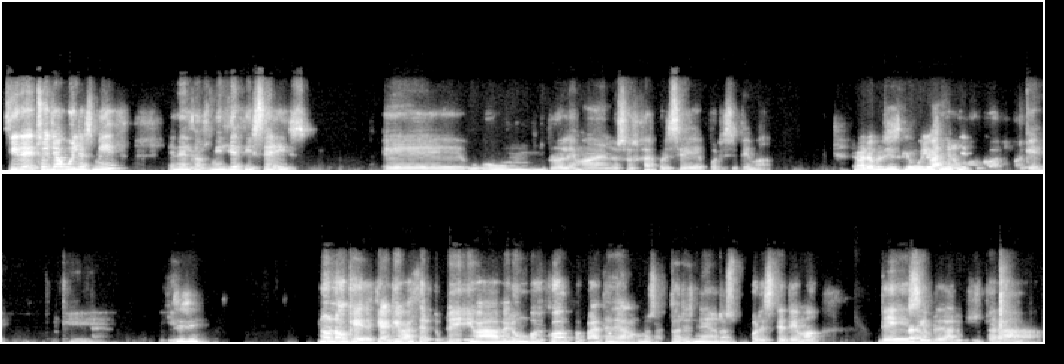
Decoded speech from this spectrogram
Sí, de hecho ya Will Smith en el 2016 eh, hubo un problema en los Oscars por ese, por ese tema. Claro, pero si es que Will Smith... Porque, porque... Sí, sí. No, no, que decían que iba a, hacer, iba a haber un boicot por parte de algunos actores negros por este tema de siempre dar luz para.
